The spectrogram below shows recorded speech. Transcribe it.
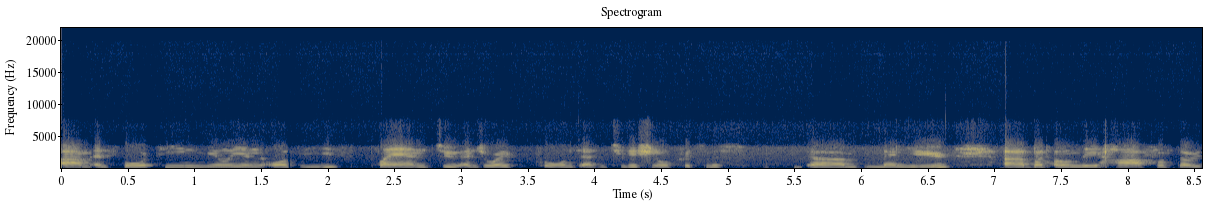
Um, and 14 million Aussies plan to enjoy prawns as a traditional Christmas um, menu, uh, but only half of those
